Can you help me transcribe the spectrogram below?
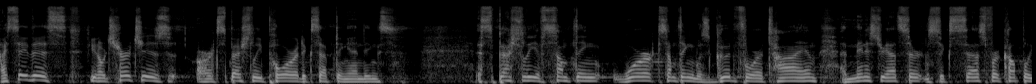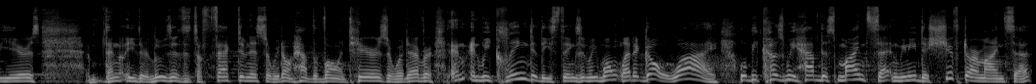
I say this, you know, churches are especially poor at accepting endings especially if something worked, something was good for a time, a ministry had certain success for a couple years, then it either loses its effectiveness or we don't have the volunteers or whatever. And, and we cling to these things and we won't let it go. Why? Well, because we have this mindset and we need to shift our mindset,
